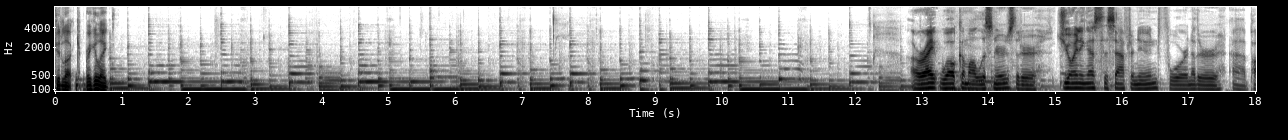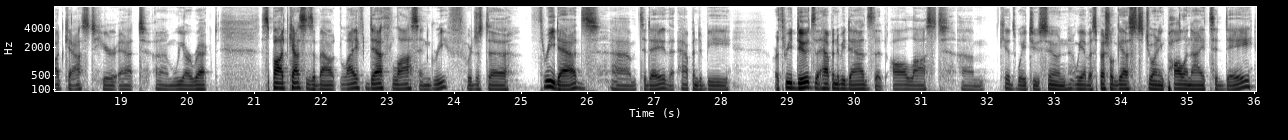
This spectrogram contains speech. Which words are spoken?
Good luck. Break a leg. All right, welcome all listeners that are joining us this afternoon for another uh, podcast here at um, We Are Wrecked. This podcast is about life, death, loss, and grief. We're just uh, three dads um, today that happen to be, or three dudes that happen to be dads that all lost um, kids way too soon. We have a special guest joining Paul and I today,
